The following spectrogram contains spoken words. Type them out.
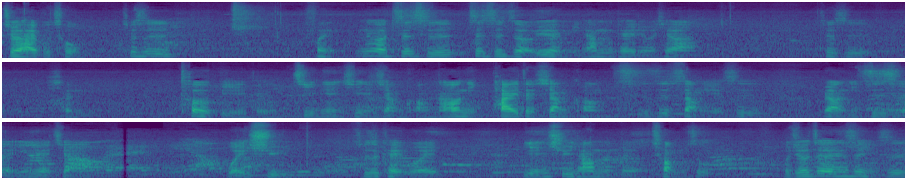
觉得还不错。就是粉那个支持支持者乐迷，他们可以留下就是很特别的纪念性的相框，然后你拍的相框实质上也是让你支持的音乐家维续，就是可以维延续他们的创作。我觉得这件事情是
